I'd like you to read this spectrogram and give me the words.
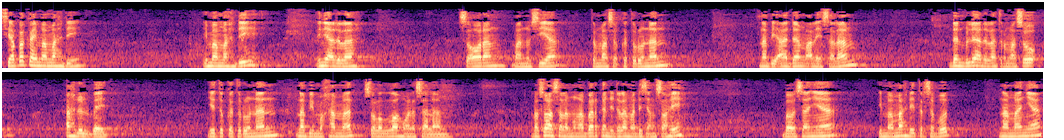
Siapakah Imam Mahdi? Imam Mahdi ini adalah seorang manusia termasuk keturunan Nabi Adam alaihissalam. Dan beliau adalah termasuk ahlul bait. Yaitu keturunan Nabi Muhammad sallallahu alaihi wasallam. Rasulullah SAW mengabarkan di dalam hadis yang sahih bahwasanya Imam Mahdi tersebut namanya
